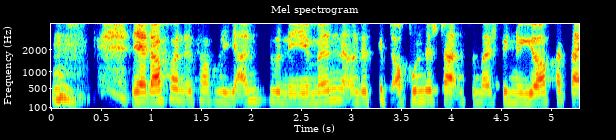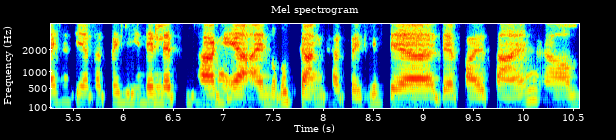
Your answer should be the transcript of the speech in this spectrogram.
Ja, davon ist hoffentlich anzunehmen. Und es gibt auch Bundesstaaten, zum Beispiel New York verzeichnet ja tatsächlich in den letzten Tagen eher einen Rückgang tatsächlich der, der Fallzahlen. Ähm,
